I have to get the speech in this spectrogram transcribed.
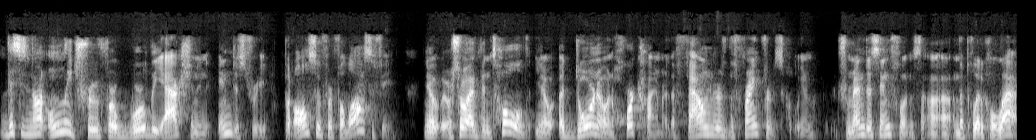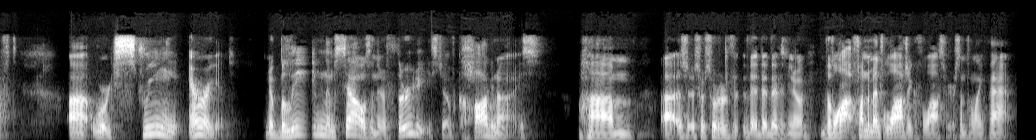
this is not only true for worldly action in industry, but also for philosophy. You know, or so I've been told, you know, Adorno and Horkheimer, the founders of the Frankfurt School, you know, tremendous influence on the political left, uh, were extremely arrogant, you know, believing themselves in their 30s to have cognized um, uh, sort of the, the, you know the fundamental logic of philosophy or something like that.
